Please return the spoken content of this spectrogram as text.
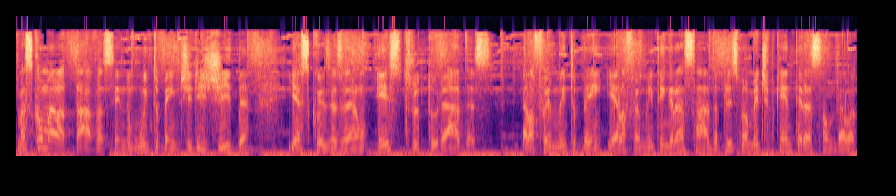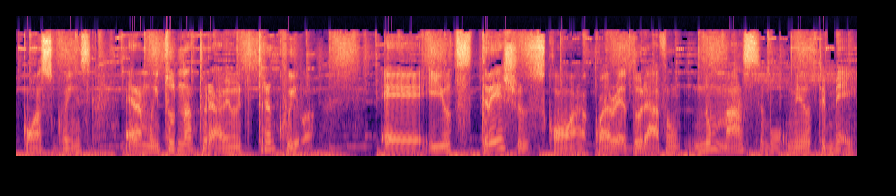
Mas como ela estava sendo muito bem dirigida e as coisas eram estruturadas, ela foi muito bem e ela foi muito engraçada, principalmente porque a interação dela com as queens era muito natural e muito tranquila. É, e os trechos com a Aquaria duravam no máximo um minuto e meio.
